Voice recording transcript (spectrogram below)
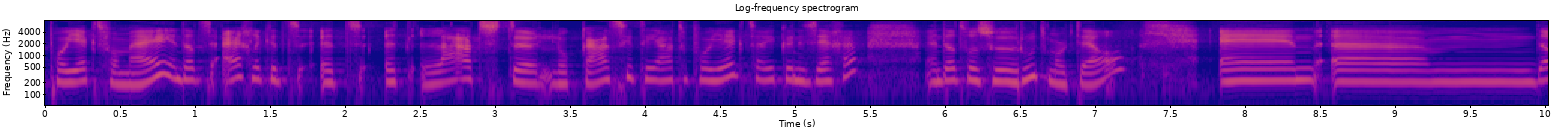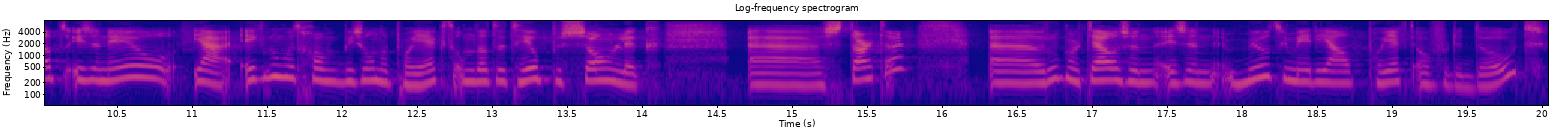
project van mij. En dat is eigenlijk het, het, het laatste locatietheaterproject, zou je kunnen zeggen. En dat was uh, Roet Mortel. En ehm, dat is een heel, ja, ik noem het gewoon een bijzonder project, omdat het heel persoonlijk uh, starten. Uh, Roet Mortel is een, is een multimediaal project over de dood.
